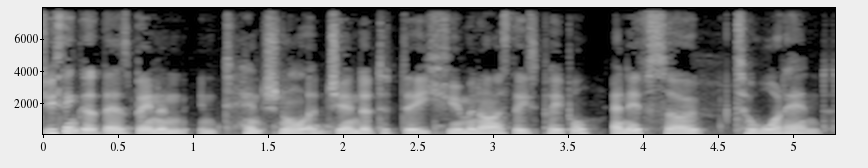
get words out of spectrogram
Do you think that there's been an intentional agenda to dehumanize these people? And if so, to what end?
